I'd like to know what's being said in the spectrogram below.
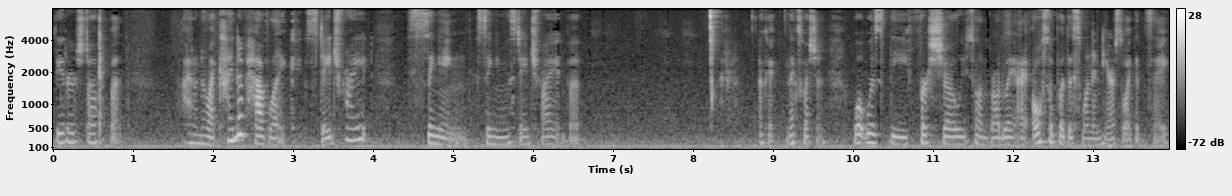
theater stuff, but I don't know, I kind of have like stage fright, singing, singing stage fright, but Okay, next question. What was the first show you saw on Broadway? I also put this one in here so I could say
